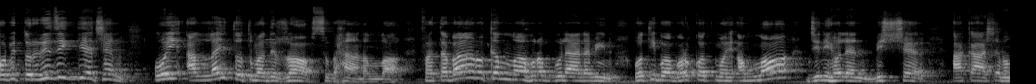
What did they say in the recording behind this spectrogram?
পবিত্র রিজিক দিয়েছেন, ওই আল্লাহ তো তোমাদের রব সুবহান আল্লাহ ফতাবারকাল্লাহ রব্বুল আলমিন, অতীব বরকতময় আল্লাহ, যিনি হলেন বিশ্বের আকাশ এবং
